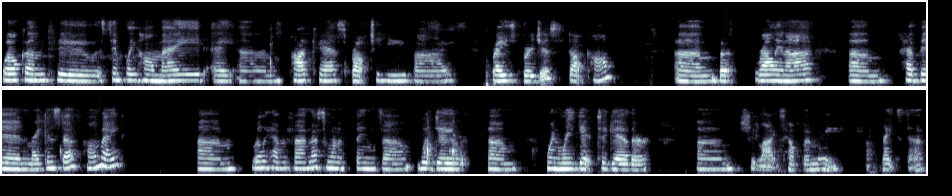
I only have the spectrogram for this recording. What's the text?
welcome to Simply Homemade, a um, podcast brought to you by RaisedBridges.com. Um, but Riley and I um, have been making stuff homemade um, really having fun. That's one of the things um, we do um, when we get together. Um, she likes helping me make stuff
